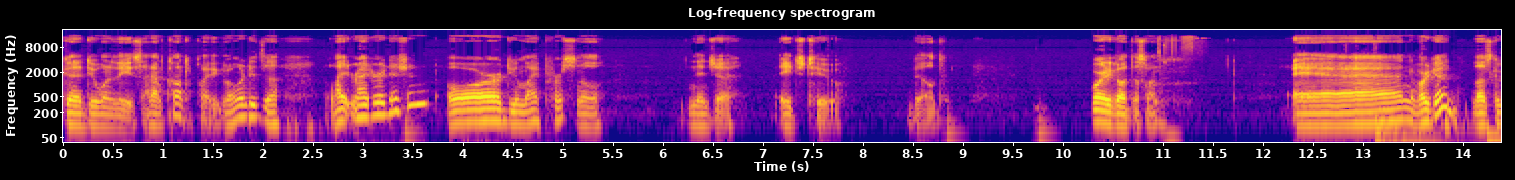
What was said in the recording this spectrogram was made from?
gonna do one of these, and I'm contemplating: do I want to do the Light Rider edition or do my personal Ninja H2 build? We're gonna go with this one, and we're good. Let's go.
